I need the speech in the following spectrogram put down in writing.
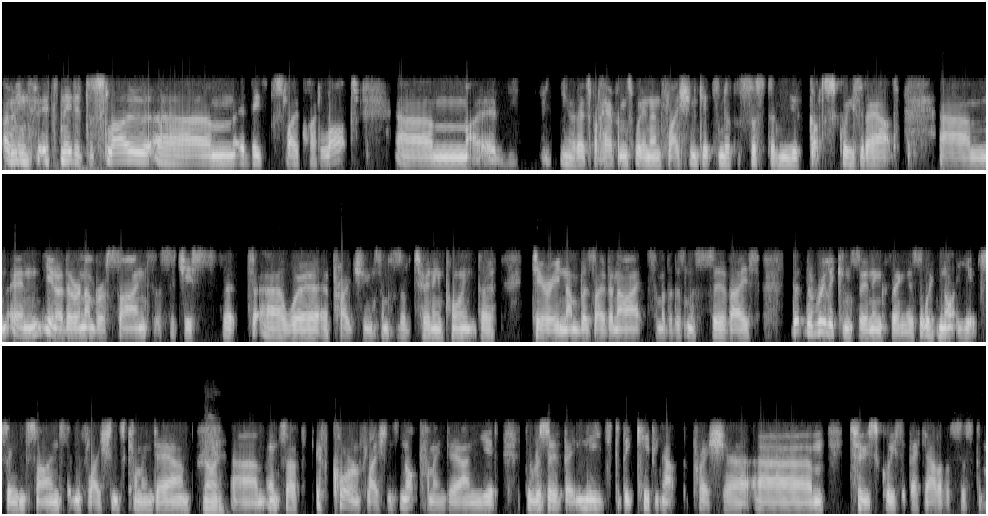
I mean, it's needed to slow. Um, it needs to slow quite a lot. Um, you know that's what happens when inflation gets into the system. You've got to squeeze it out, um, and you know there are a number of signs that suggest that uh, we're approaching some sort of turning point. The dairy numbers overnight, some of the business surveys. The, the really concerning thing is that we've not yet seen signs that inflation's coming down. No. Um, and so if, if core inflation's not coming down yet, the Reserve Bank needs to be keeping up the pressure um, to squeeze it back out of the system.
